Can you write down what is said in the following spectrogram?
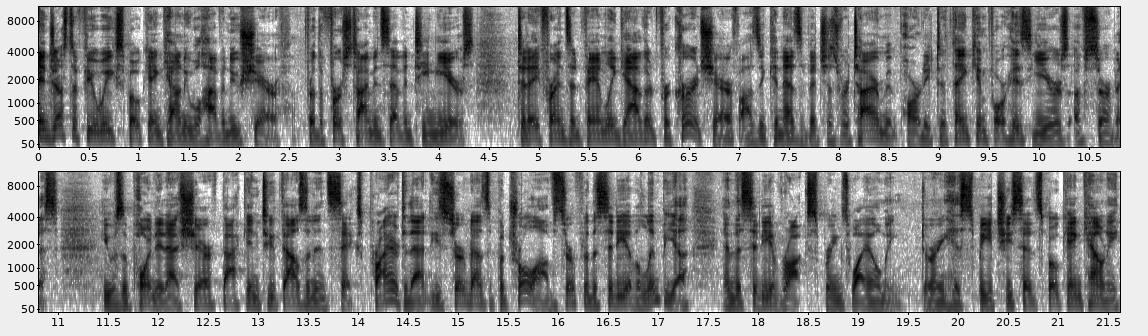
In just a few weeks, Spokane County will have a new sheriff for the first time in 17 years. Today, friends and family gathered for current sheriff Ozzie Knezovich's retirement party to thank him for his years of service. He was appointed as sheriff back in 2006. Prior to that, he served as a patrol officer for the city of Olympia and the city of Rock Springs, Wyoming. During his speech, he said Spokane County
